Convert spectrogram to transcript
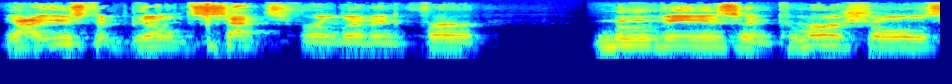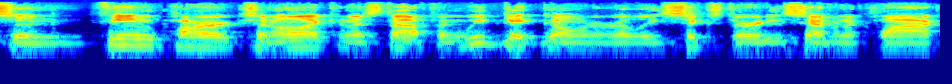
Yeah, I used to build sets for a living for movies and commercials and theme parks and all that kind of stuff. And we'd get going early, 6.30, 7 o'clock.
